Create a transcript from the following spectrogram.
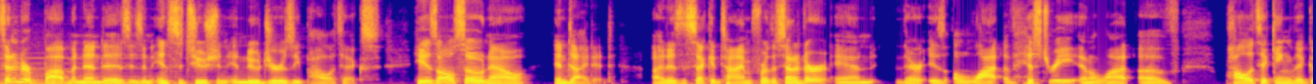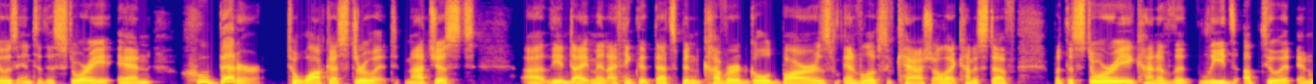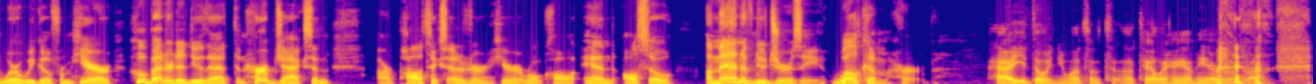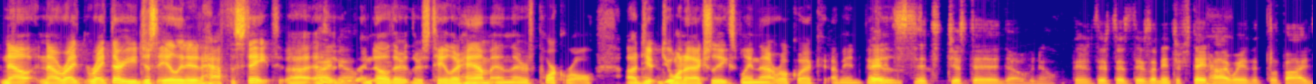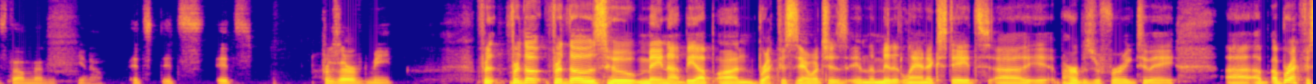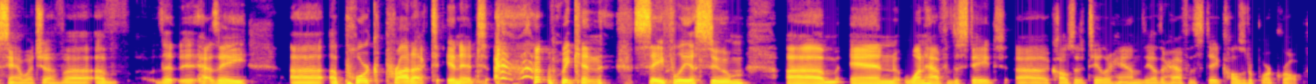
Senator Bob Menendez is an institution in New Jersey politics. He is also now indicted. Uh, it is the second time for the senator, and there is a lot of history and a lot of politicking that goes into this story. And who better to walk us through it? Not just uh, the indictment. I think that that's been covered gold bars, envelopes of cash, all that kind of stuff. But the story kind of that leads up to it and where we go from here. Who better to do that than Herb Jackson, our politics editor here at Roll Call, and also a man of New Jersey. Welcome, Herb. How you doing? You want some t- uh, Taylor ham here? now, now, right, right there, you just alienated half the state. Uh, I know. I know. There, there's Taylor ham and there's pork roll. Uh, do, you, do you want to actually explain that real quick? I mean, because it's, it's just a no, no. There's, there's there's there's an interstate highway that divides them, and you know, it's it's it's preserved meat for for the, for those who may not be up on breakfast sandwiches in the Mid Atlantic states, uh, Herb is referring to a uh, a, a, breakfast sandwich of uh, of that it has a uh, a pork product in it. we can safely assume, um, and one half of the state uh, calls it a Taylor ham, the other half of the state calls it a pork roll.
